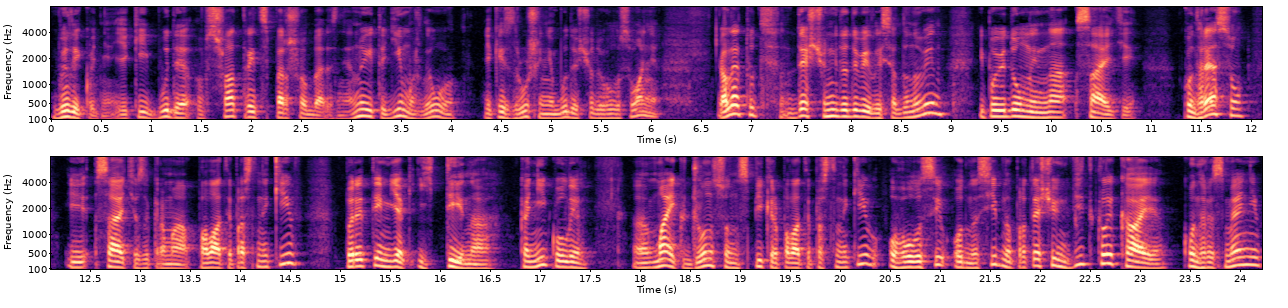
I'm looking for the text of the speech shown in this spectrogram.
Великодня, який буде в США 31 березня. Ну і тоді, можливо, якесь зрушення буде щодо голосування. Але тут дещо не додивилися до новин і повідомлень на сайті Конгресу і сайті, зокрема, Палати представників. Перед тим як йти на канікули, е, Майк Джонсон, спікер Палати представників, оголосив одноосібно про те, що він відкликає конгресменів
